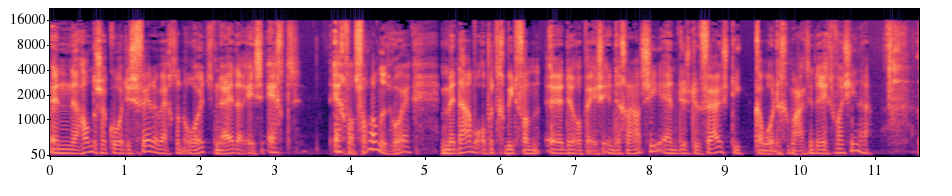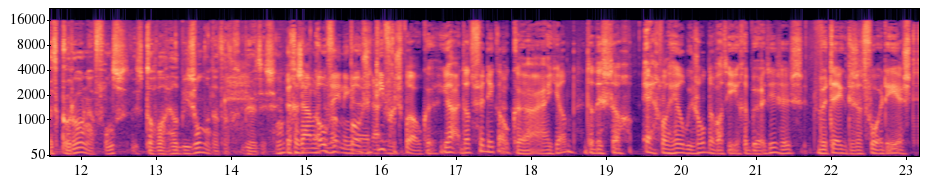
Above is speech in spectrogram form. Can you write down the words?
Een handelsakkoord is verder weg dan ooit. Nee, daar is echt, echt wat veranderd hoor. Met name op het gebied van eh, de Europese integratie. En dus de vuist die kan worden gemaakt in de richting van China. Het coronafonds is toch wel heel bijzonder dat dat gebeurd is. Hè? De gezamenlijke Over leningen. positief daar. gesproken. Ja, dat vind ik ook, eh Jan. Dat is toch echt wel heel bijzonder wat hier gebeurd is. Dus het betekent dus dat voor het eerst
